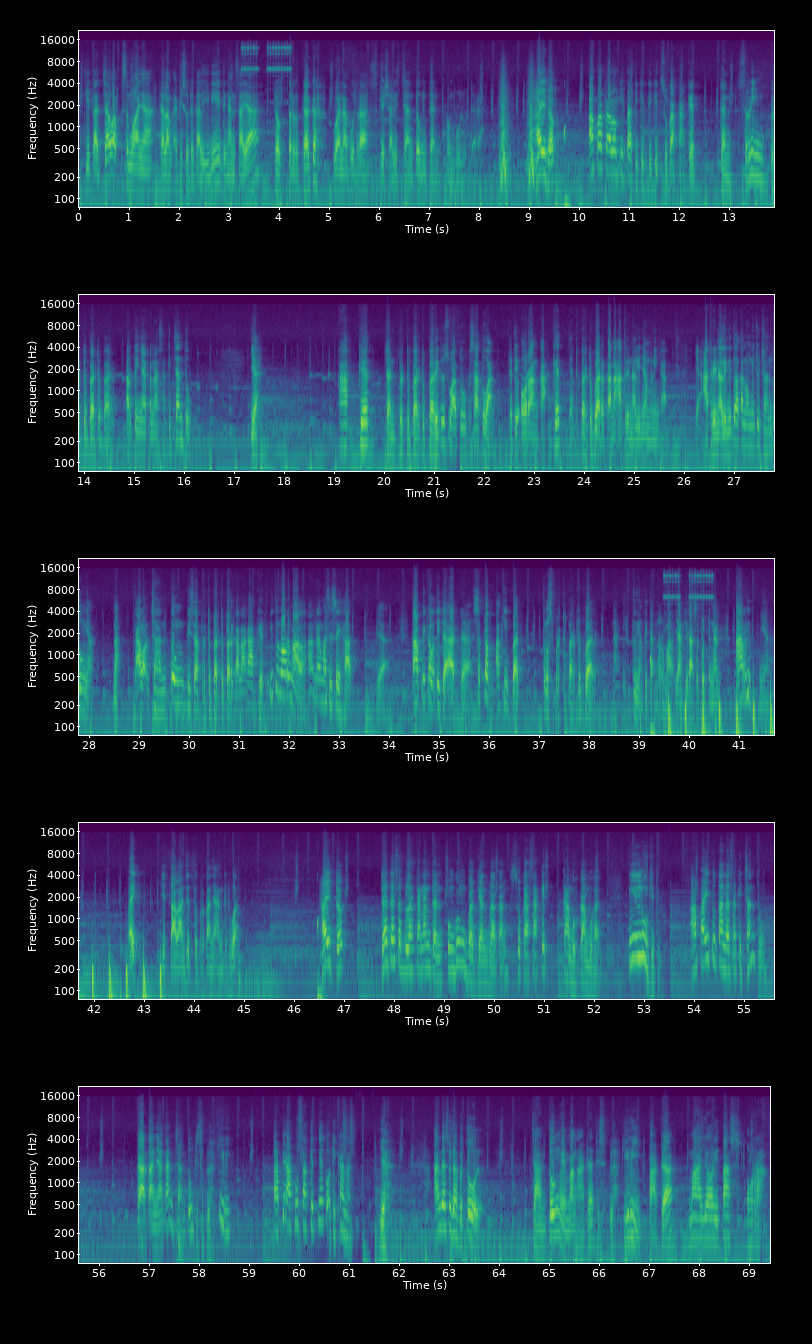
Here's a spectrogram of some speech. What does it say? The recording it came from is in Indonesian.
Kita jawab semuanya dalam episode kali ini dengan saya, Dr. Gagah Buana Putra, spesialis jantung dan pembuluh darah. Hai dok, apa kalau kita dikit-dikit suka kaget dan sering berdebar-debar, artinya kena sakit jantung? Ya, kaget dan berdebar-debar itu suatu kesatuan. Jadi orang kaget ya debar-debar karena adrenalinnya meningkat. Ya, adrenalin itu akan memicu jantungnya. Nah, kalau jantung bisa berdebar-debar karena kaget, itu normal, Anda masih sehat. Ya. Tapi kalau tidak ada sebab akibat terus berdebar-debar, Nah, itu yang tidak normal, yang kita sebut dengan aritmia. Baik, kita lanjut ke pertanyaan kedua. Hai dok, dada sebelah kanan dan punggung bagian belakang suka sakit kambuh-kambuhan. Ngilu gitu. Apa itu tanda sakit jantung? Katanya kan jantung di sebelah kiri. Tapi aku sakitnya kok di kanan. Ya, Anda sudah betul. Jantung memang ada di sebelah kiri pada mayoritas orang.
